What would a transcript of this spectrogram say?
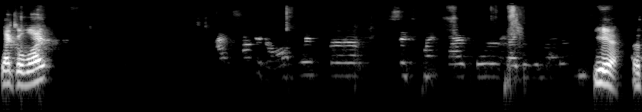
Like a what? I started off with the six point five four hydrogen atoms. Yeah. So I did one mole over Avogadro's number, and then I did one mole of H2O over two moles of hydrogen, and then I did 2.8 H2O.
